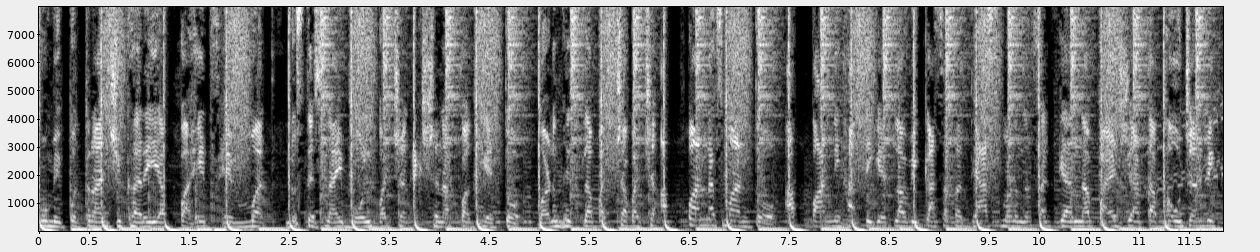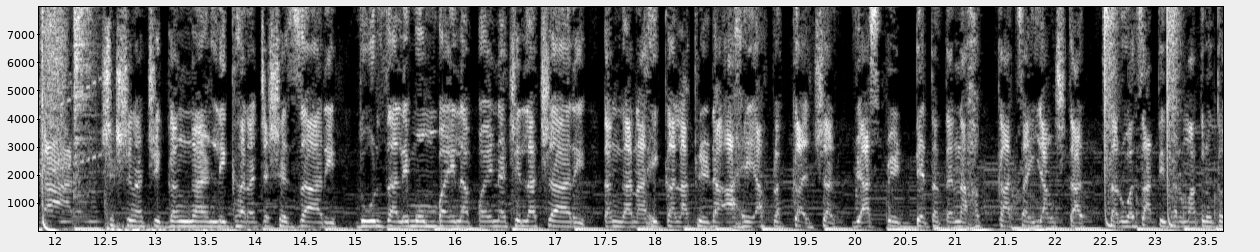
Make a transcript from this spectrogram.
भूमिपुत्रांची खरी अप्पा हेच हिंमत. नुसतेच नाही बोल बच्चन ऍक्शन अप्पा घेतो. म्हणून हितला बच्चा बच्चा अप्पांनाच मानतो. अप्पांनी हाती घेतला विकासाचा ध्यास म्हणून सगळ्यांना पाहिजे आता बहुजन विकास. शिक्षणाची गंगा आणली घराच्या शेजारी. दूर झाले मुंबईला पैण्याची लाचारी. दंगा नाही कला क्रीडा आहे आपलं कल्चर व्यासपीठ देतात त्यांना हक्काचा यंगस्टर सर्व जाती धर्मातून तो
